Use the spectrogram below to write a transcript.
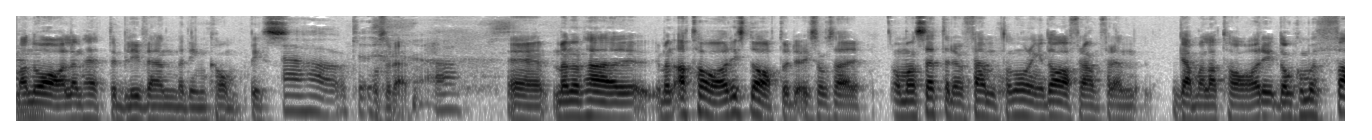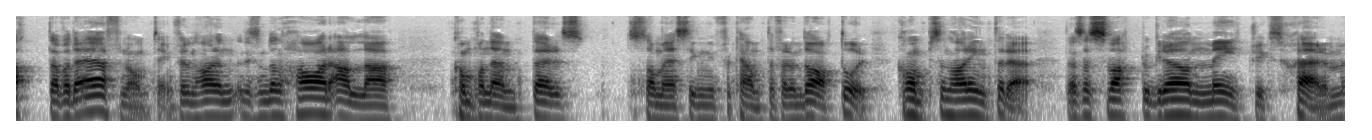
Manualen hette Bli vän med din kompis. Aha, okay. Och sådär. Eh, men den här, men Ataris dator, liksom så här, om man sätter en 15-åring idag framför en gammal Atari, de kommer fatta vad det är för någonting. För den har, en, liksom, den har alla komponenter som är signifikanta för en dator. Kompisen har inte det. Den har svart och grön matrix-skärm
